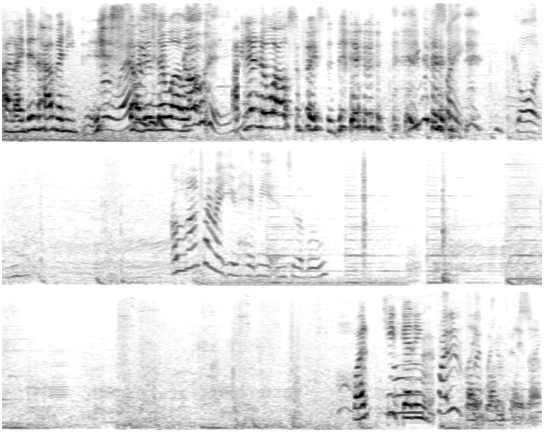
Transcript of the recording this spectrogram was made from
and I didn't have any boost. I didn't know what I was. going? I didn't know what I was supposed to do. You were just like gone. I was gonna try and make you hit me into the ball. Why do you keep No, getting? If I didn't like, flip, I wrong could have hit play that?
